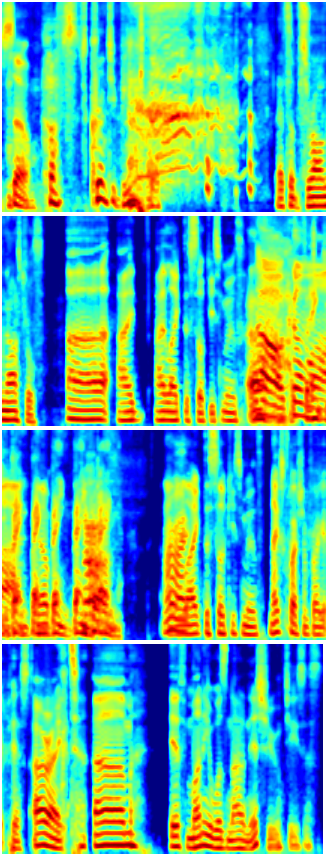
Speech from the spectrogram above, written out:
So, huffs crunchy peanut butter. That's some strong nostrils. uh, I I like the silky smooth. No, Oh, come Thank on. you. Bang, bang, Yep. bang, bang, bang. All I right. like the silky smooth. Next question before I get pissed. All right. Um, if money was not an issue, Jesus.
